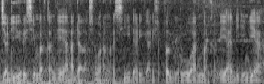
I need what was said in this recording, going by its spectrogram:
Jadi, Risi Markandeya adalah seorang resi dari garis perguruan Markandeya di India.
